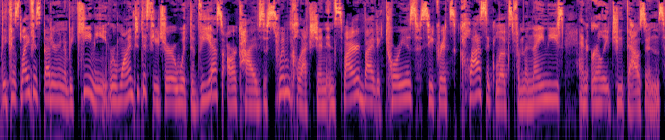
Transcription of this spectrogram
Because life is better in a bikini, rewind to the future with the VS Archives swim collection inspired by Victoria's Secret's classic looks from the 90s and early 2000s.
